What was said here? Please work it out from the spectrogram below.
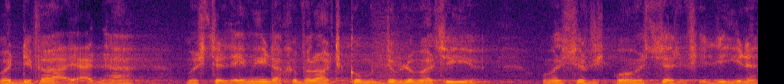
والدفاع عنها مستلهمين خبراتكم الدبلوماسية ومسترشدين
